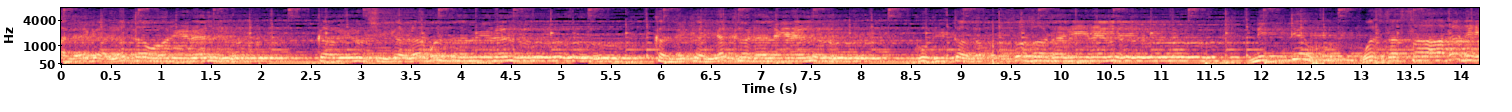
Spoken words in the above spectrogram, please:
ಕಲೆಗಳ ತವರಿರಲು ಕವಿ ಋಷಿಗಳ ಬನವಿರಲು ಕಲಿಕೆಯ ಕಡಲಿರಲು ಗುರಿ ತಲುಪ ಹಡಲಿರಲು ನಿತ್ಯವೂ ಹೊಸ ಸಾಧನೆ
